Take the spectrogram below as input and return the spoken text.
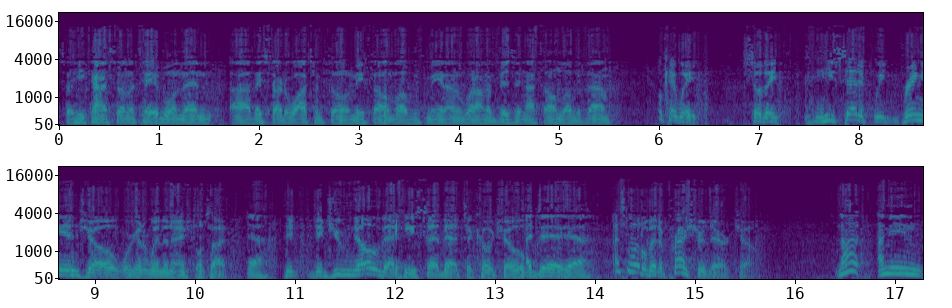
so he kind of stood on the table. And then uh, they started watching film, and me fell in love with me, and I went on a visit, and I fell in love with them. Okay, wait. So they he said if we bring in Joe, we're going to win the national title. Yeah. Did Did you know that he said that to Coach O? I did, yeah. That's a little bit of pressure there, Joe. Not, I mean,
